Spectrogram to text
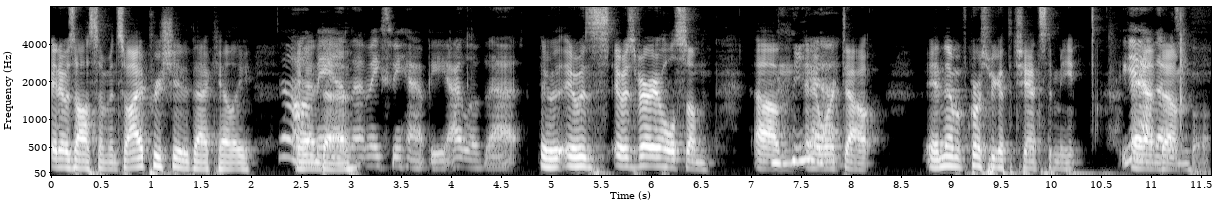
and it was awesome. And so I appreciated that, Kelly. Oh And, man, uh, that makes me happy. I love that. It was it was it was very wholesome, um, and it worked out. And then of course we got the chance to meet. Yeah, and, that was um, cool.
